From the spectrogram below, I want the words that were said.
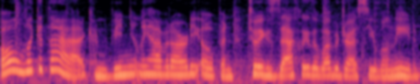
Oh, look at that. I conveniently have it already open to exactly the web address you will need.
